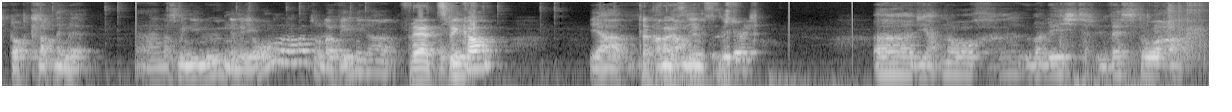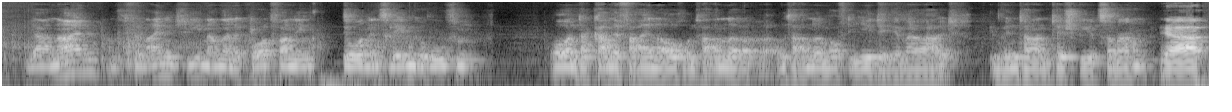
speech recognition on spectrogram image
Ich glaube knapp eine, äh, lass mich nicht lügen, eine Million oder was? Oder weniger? Wer, Zwickau? Ja, das haben, haben den gespielt. Äh, die hatten auch überlegt, Investor, ja, nein, haben sich für Nein entschieden, haben dann eine Crowdfunding-Aktion ins Leben gerufen. Und da kam der Verein auch unter anderem, unter anderem auf die Idee, ne, halt im Winter ein Testspiel zu machen. Ja,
